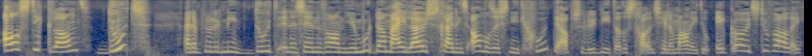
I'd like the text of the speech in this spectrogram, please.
als die klant doet. En dat bedoel ik niet doet in de zin van je moet naar mij luisteren en iets anders is niet goed. Nee, absoluut niet. Dat is trouwens helemaal niet hoe ik coach toevallig.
